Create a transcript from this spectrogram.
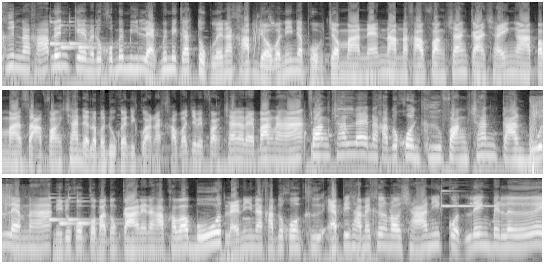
ขึ้นนะครับเล่นเกมเนี่ยทุกคนไม่มีแหลกไม่มีกระตุกเลยนะครับเดี๋ยววันนี้เนี่ยผมจะมาแนะนำนะครับฟังก์ชันการใช้งานประมาณ 3 ฟังก์ชันเดี๋ยวเรามาดูกันดีกว่านะครับว่าจะเป็นฟังก์ชันอะไรบ้างนะฮะฟังก์ชันแรกนะครับทุกคนคือฟังก์ชันการบูตแรมนะฮะนี่ทุกคนกดมาตรงกลางเลยนะครับคำว่าบูตและนี่นะครับทุกคนคือแอปที่ทำให้เครื่องเราช้านี่กดเร่งไปเลย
